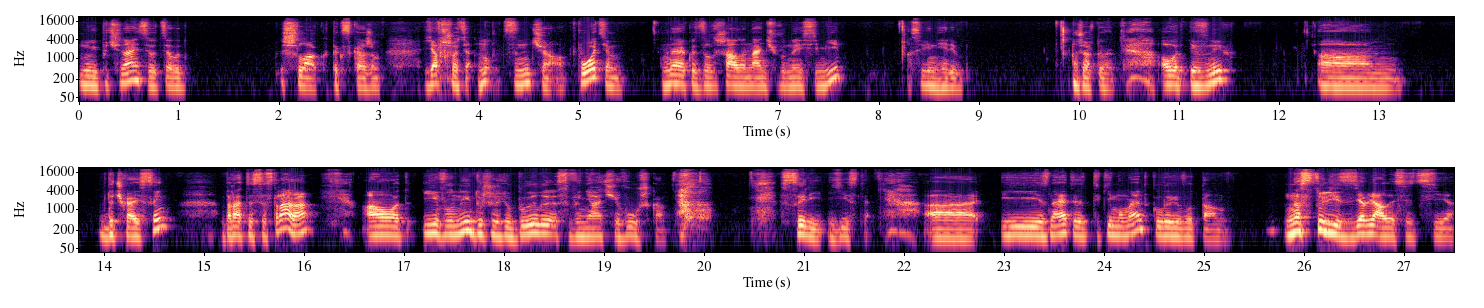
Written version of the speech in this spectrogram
ну, і починається оця от шлак, так скажем. Я в шоці. Ну, це нічого. Потім мене якось залишали на ніч в одної сім'ї свінгерів. Жартую. А от і в них а, дочка і син, брат і сестра, да? а от, і вони дуже любили свинячі вушка. Сирі їсти. А, і знаєте, такий момент, коли от там на столі з'являлися ці,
